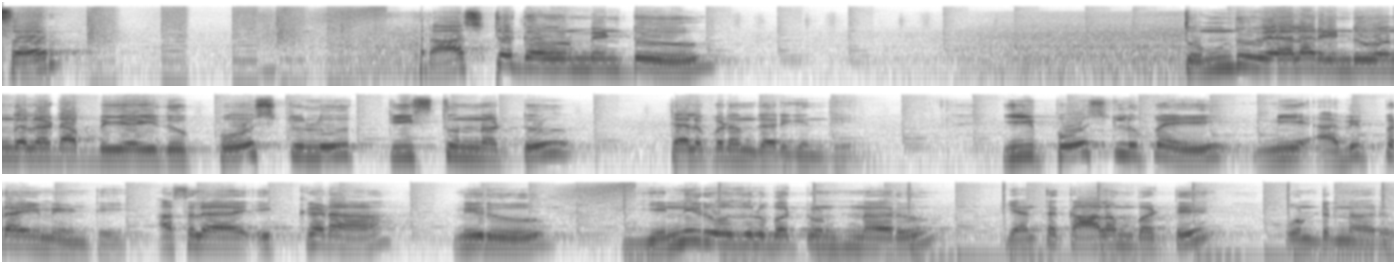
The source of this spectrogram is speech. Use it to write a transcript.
సార్ రాష్ట్ర గవర్నమెంటు తొమ్మిది వేల రెండు వందల డెబ్బై ఐదు పోస్టులు తీస్తున్నట్టు తెలపడం జరిగింది. ఈ పోస్టులపై మీ అభిప్రాయం ఏంటి? అసలు ఇక్కడ మీరు ఎన్ని రోజులు బట్టి ఉంటున్నారు? ఎంత కాలం బట్టి ఉంటున్నారు?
